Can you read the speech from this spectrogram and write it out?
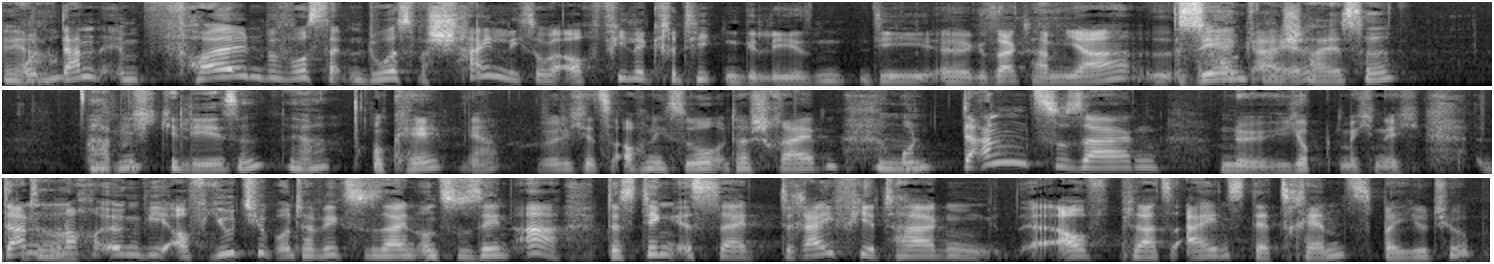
Ja. Und dann im vollen Bewusstsein, und du hast wahrscheinlich sogar auch viele Kritiken gelesen, die äh, gesagt haben, ja, sehr Sound war geil. Mhm. scheiße. Habe ich gelesen, ja. Okay, ja, würde ich jetzt auch nicht so unterschreiben. Mhm. Und dann zu sagen, nö, juckt mich nicht. Dann So. noch irgendwie auf YouTube unterwegs zu sein und zu sehen, ah, das Ding ist seit drei, vier Tagen äh, auf Platz eins der Trends bei YouTube.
